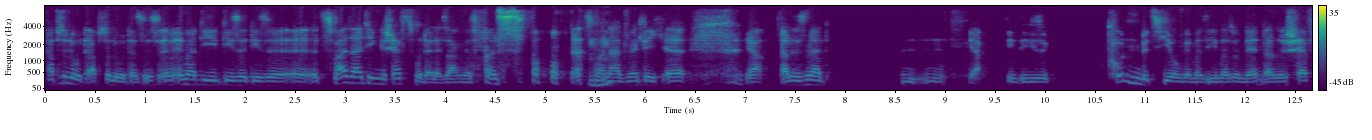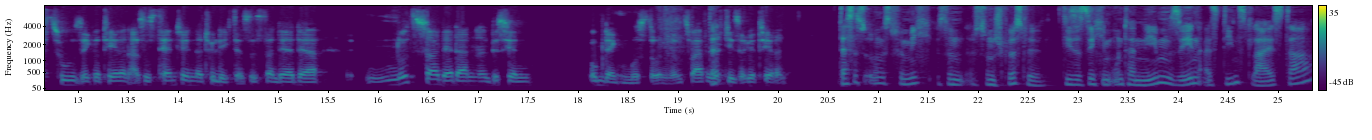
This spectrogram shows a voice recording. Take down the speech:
Absolut, absolut. Das ist immer die, diese, diese äh, zweiseitigen Geschäftsmodelle, sagen wir es mal so, dass mhm. man halt wirklich, äh, ja, also es sind halt, ja, die, diese Kundenbeziehung, wenn man sie immer so nennt, also Chef zu Sekretärin, Assistentin, natürlich, das ist dann der, der Nutzer, der dann ein bisschen umdenken musste und im Zweifel das, nicht die Sekretärin. Das ist übrigens für mich so ein, so ein Schlüssel, dieses sich im Unternehmen sehen als Dienstleister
